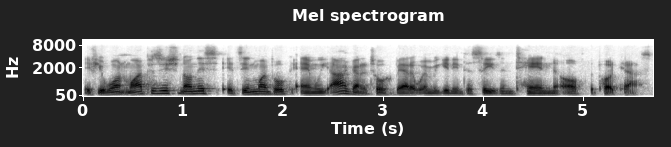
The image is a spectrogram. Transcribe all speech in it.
If you want my position on this, it's in my book, and we are going to talk about it when we get into season 10 of the podcast.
